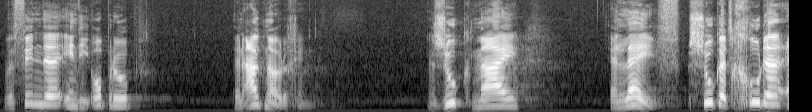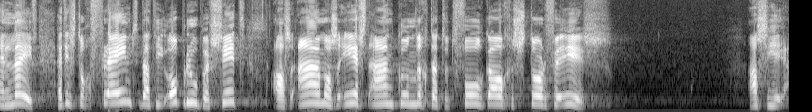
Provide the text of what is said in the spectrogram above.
We vinden in die oproep een uitnodiging. Zoek mij en leef. Zoek het goede en leef. Het is toch vreemd dat die oproeper zit als Amos eerst aankondigt dat het volk al gestorven is. Als hij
